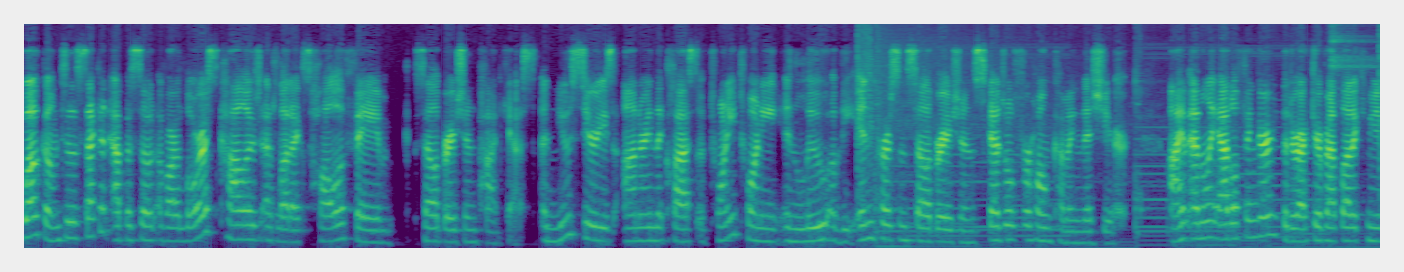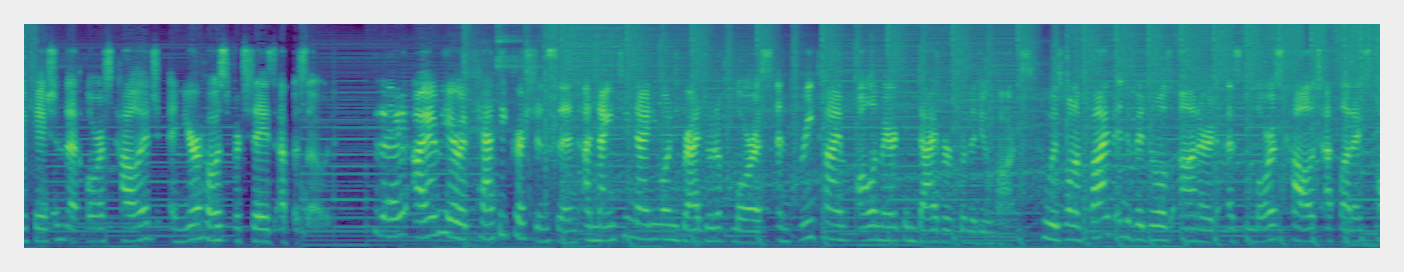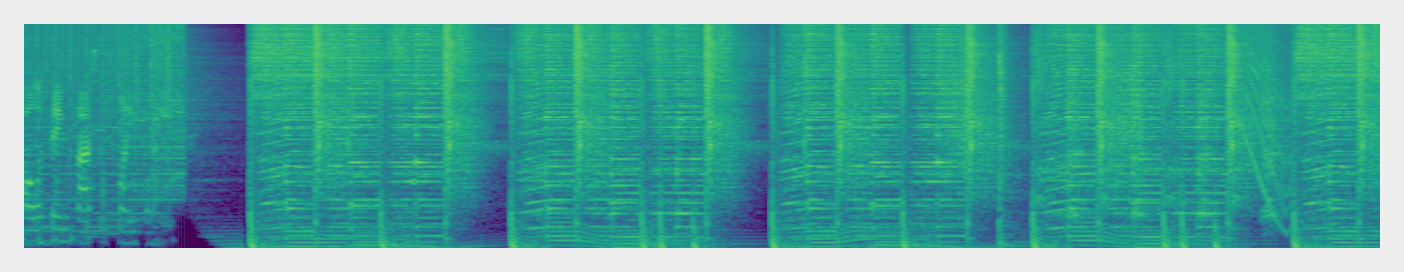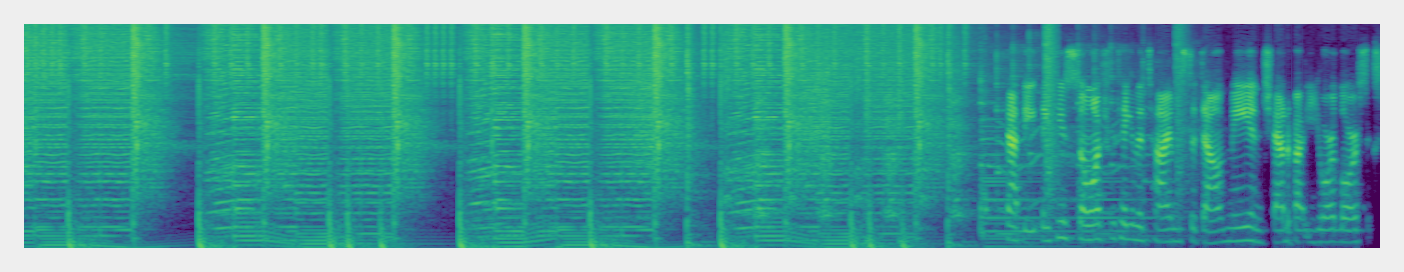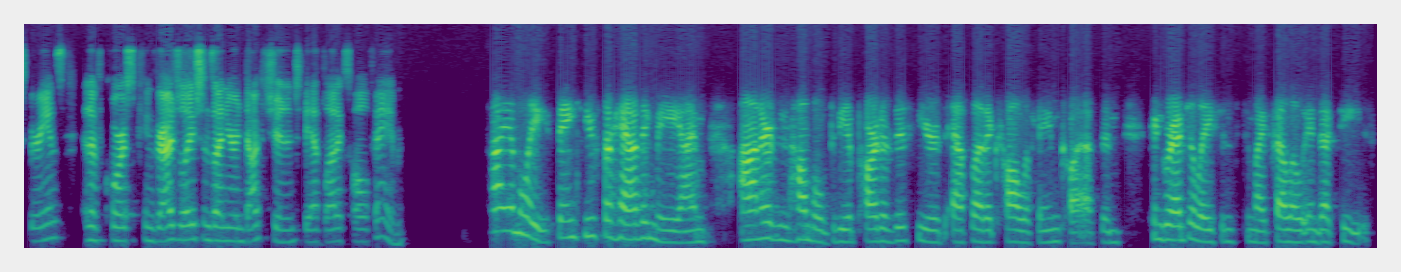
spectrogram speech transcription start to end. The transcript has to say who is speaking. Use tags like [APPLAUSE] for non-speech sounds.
Speaker 1: Welcome to the second episode of our Loras College Athletics Hall of Fame Celebration podcast, a new series honoring the class of 2020 in lieu of the in person celebration scheduled for homecoming this year. I'm Emily Adelfinger, the Director of Athletic Communications at Loras College, and your host for today's episode. Today, I am here with Kathy Christensen, a 1991 graduate of Loras and three time All American diver for the Duhawks, who is one of five individuals honored as the Loras College Athletics Hall of Fame class of 2020. Kathy, thank you so much for taking the time to sit down with me and chat about your Loras experience. And of course, congratulations on your induction into the Athletics Hall of Fame.
Speaker 2: Hi, Emily. Thank you for having me. I'm honored and humbled to be a part of this year's Athletics Hall of Fame class, and congratulations to my fellow inductees.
